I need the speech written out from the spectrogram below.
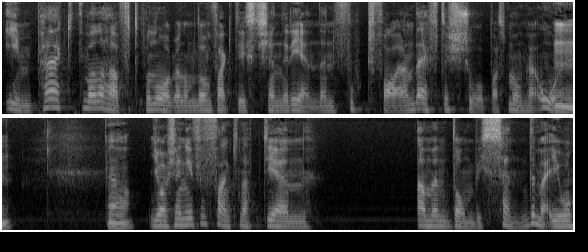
impact man har haft på någon om de faktiskt känner igen en fortfarande efter så pass många år. mm. ja. Jag känner ju för fan knappt igen ja, men de vi sände med. Jo,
